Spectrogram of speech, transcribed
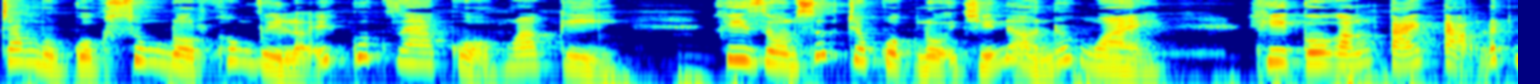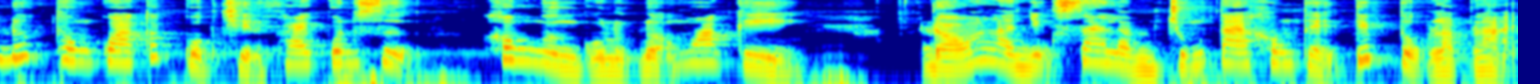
trong một cuộc xung đột không vì lợi ích quốc gia của Hoa Kỳ, khi dồn sức cho cuộc nội chiến ở nước ngoài, khi cố gắng tái tạo đất nước thông qua các cuộc triển khai quân sự không ngừng của lực lượng Hoa Kỳ. Đó là những sai lầm chúng ta không thể tiếp tục lặp lại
